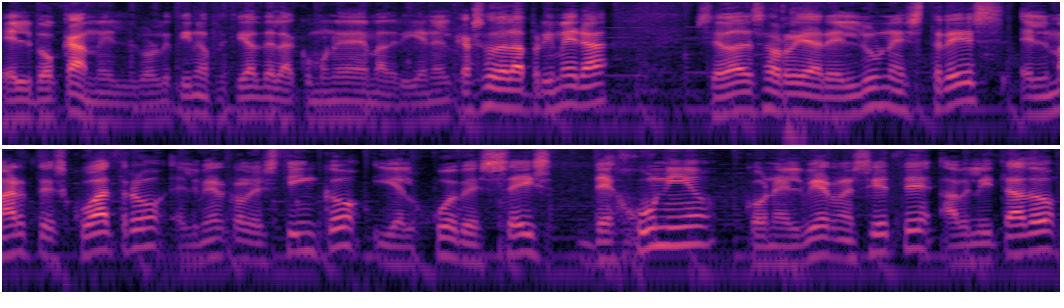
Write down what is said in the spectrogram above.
el BOCAM, el Boletín Oficial de la Comunidad de Madrid. En el caso de la primera, se va a desarrollar el lunes 3, el martes 4, el miércoles 5 y el jueves 6 de junio, con el viernes 7 habilitado,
